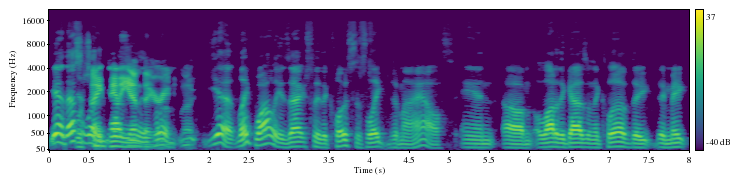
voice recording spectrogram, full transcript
Yeah, that's We're what saying Vinny got me in there well. anyway. Yeah, Lake Wylie is actually the closest lake to my house, and um, a lot of the guys in the club they they make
